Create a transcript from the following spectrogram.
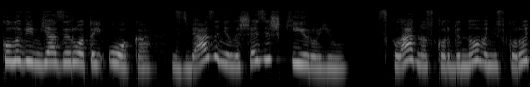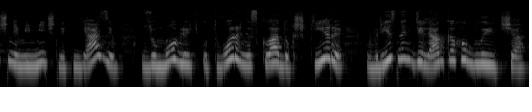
колові м'язи рота й ока, зв'язані лише зі шкірою. Складно скоординовані скорочення мімічних м'язів зумовлюють утворення складок шкіри в різних ділянках обличчя,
